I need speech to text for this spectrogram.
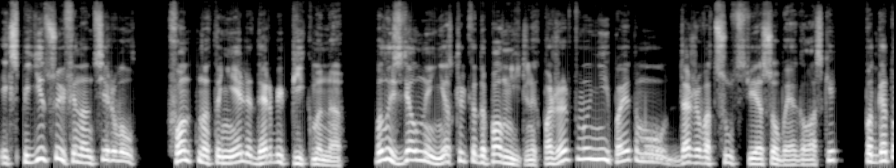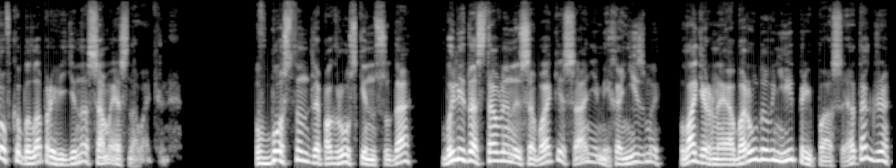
Экспедицию финансировал фонд Натаниэля Дерби Пикмана. Было сделано и несколько дополнительных пожертвований, поэтому даже в отсутствие особой огласки подготовка была проведена самая основательная. В Бостон для погрузки на суда были доставлены собаки, сани, механизмы, лагерное оборудование и припасы, а также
